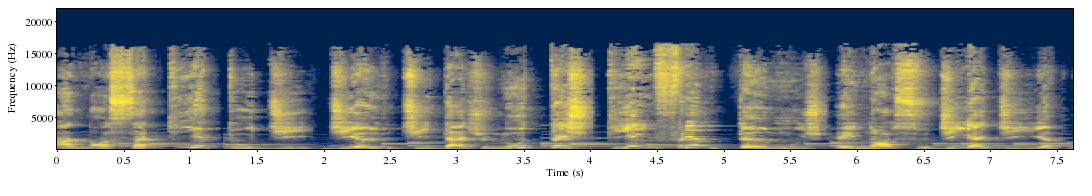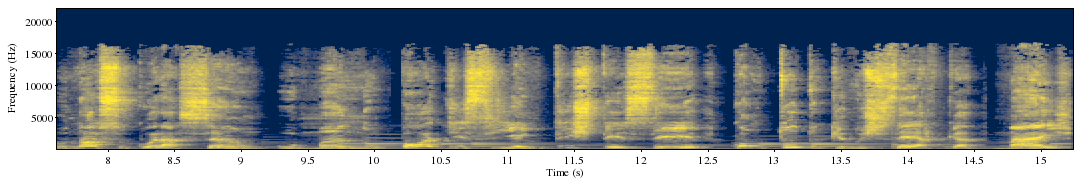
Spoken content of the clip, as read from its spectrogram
a nossa quietude diante das lutas que enfrentamos em nosso dia a dia. O nosso coração humano pode se entristecer com tudo que nos cerca, mas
